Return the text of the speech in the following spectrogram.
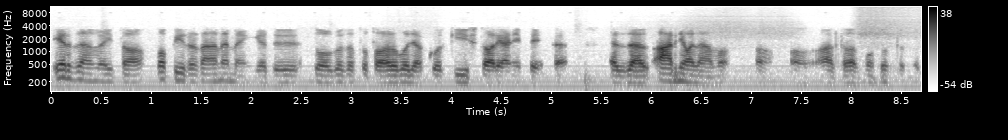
érzelmeit a papírra rá nem engedő dolgozatot arról, hogy akkor ki is Tarjányi Péter. Ezzel árnyalnám a, a, a általad mondottakat.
